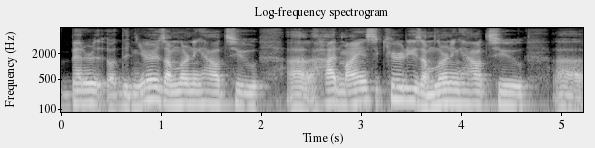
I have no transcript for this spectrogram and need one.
better than yours. I'm learning how to uh, hide my insecurities. I'm learning how to uh,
